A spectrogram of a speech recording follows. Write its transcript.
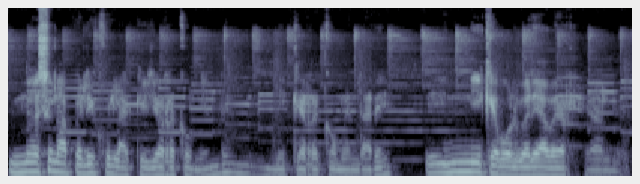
no es una película que yo recomiende, ni que recomendaré, ni que volveré a ver realmente.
